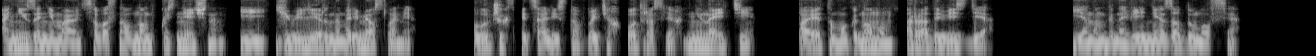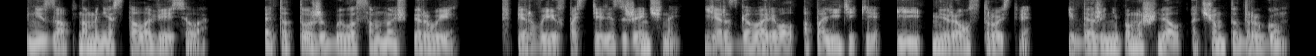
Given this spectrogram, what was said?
Они занимаются в основном кузнечным и ювелирным ремеслами. Лучших специалистов в этих отраслях не найти, поэтому гномам рады везде. Я на мгновение задумался. Внезапно мне стало весело. Это тоже было со мной впервые. Впервые в постели с женщиной я разговаривал о политике и мироустройстве и даже не помышлял о чем-то другом.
